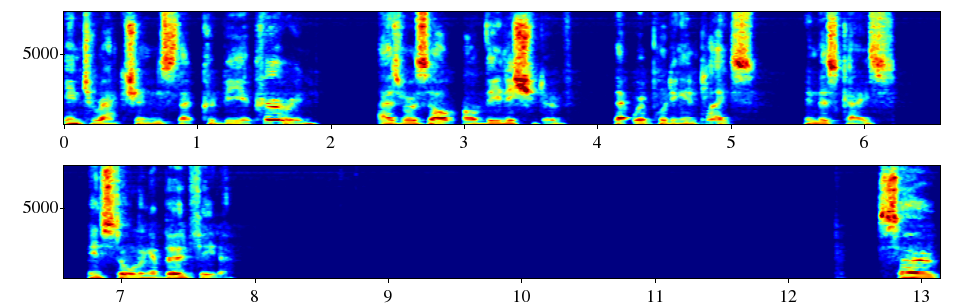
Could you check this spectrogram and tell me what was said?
interactions that could be occurring as a result of the initiative that we're putting in place. In this case, installing a bird feeder. So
